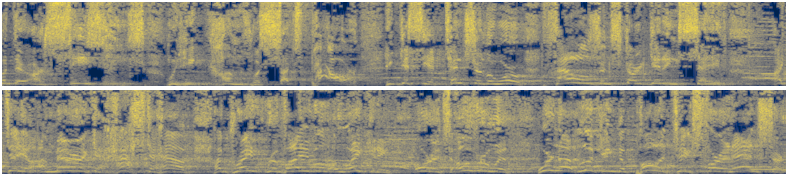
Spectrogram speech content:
but there are seasons when He comes with such power. He gets the attention of the world. Thousands start getting saved. I tell you, America has to have a great revival awakening or it's over with. We're not looking to politics for an answer.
